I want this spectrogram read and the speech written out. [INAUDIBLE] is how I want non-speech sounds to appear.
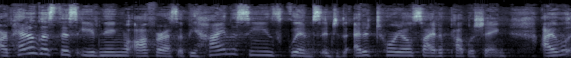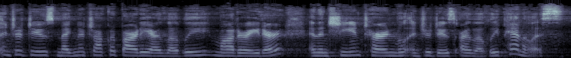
our panelists this evening will offer us a behind the scenes glimpse into the editorial side of publishing. I will introduce Meghna Chakrabarti, our lovely moderator, and then she in turn will introduce our lovely panelists.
